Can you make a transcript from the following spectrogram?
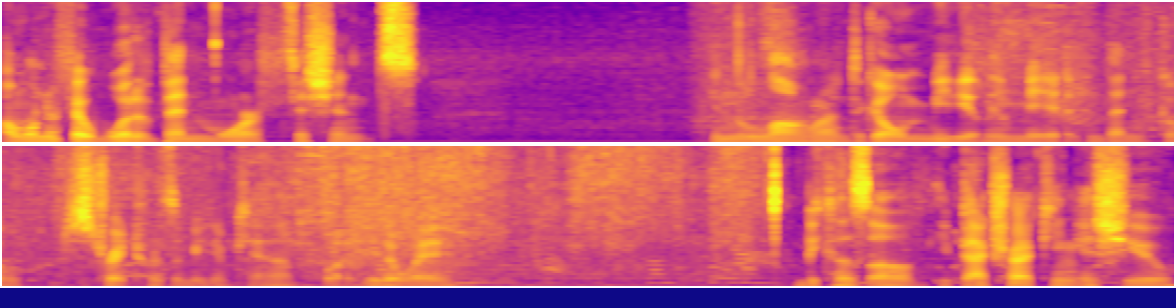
I wonder if it would have been more efficient in the long run to go immediately mid and then go straight towards the medium cap, but either way, because of the backtracking issue,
